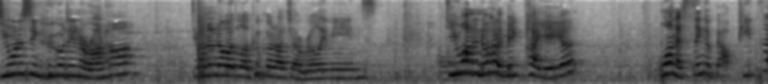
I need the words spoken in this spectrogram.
Do you want to sing Jugo de Naranja? Do you want to know what La Cucaracha really means? Do you want to know how to make paella? Want to sing about pizza?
